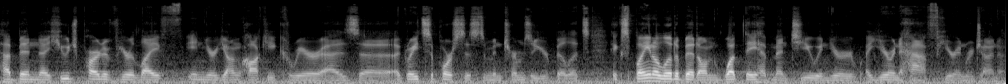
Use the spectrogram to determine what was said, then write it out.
have been a huge part of your life in your young hockey career as a, a, great support system in terms of your billets. Explain a little bit on what they have meant to you in your a year and a half here in Regina.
